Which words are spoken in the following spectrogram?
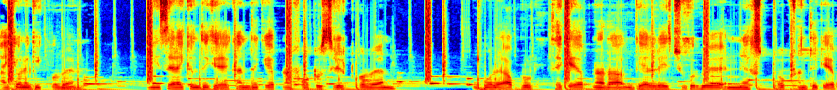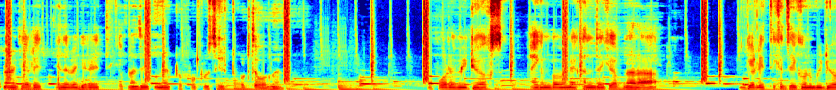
আইকনে ক্লিক করবেন। নিচের আইকন থেকে এখান থেকে আপনার ফটো সিলেক্ট করবেন। উপরে আপলোড থেকে আপনারা গ্যালারি ইচ্ছু করবে নেক্সট অপশন থেকে আপনার গ্যালারি যাবে গ্যালারি থেকে আপনার যে কোনো একটা ফটো সিলেক্ট করতে পারবেন। উপরে ভিডিও আইকন পাবেন, এখান থেকে আপনারা গ্যালারি থেকে যে কোনো ভিডিও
